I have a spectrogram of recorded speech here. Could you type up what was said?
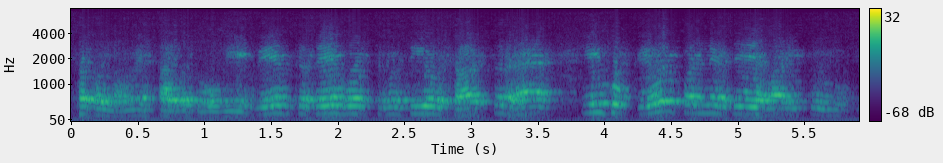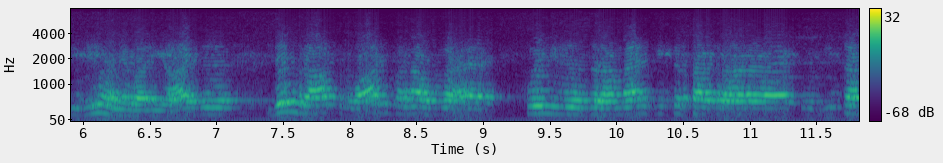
सफल होने साबित होगी। वेद कतेब और स्मृति और शास्त्र है। इनको केवल पढ़ने से हमारी कोई मुक्ति नहीं होने वाली। आज दिन रात रिवाज बना हुआ है। कोई रामायण की कथा करा रहा है, कोई गीता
